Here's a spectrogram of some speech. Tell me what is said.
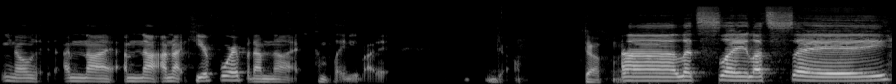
you know, I'm not, I'm not, I'm not here for it, but I'm not complaining about it. Yeah, definitely. Uh, let's say, let's say,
